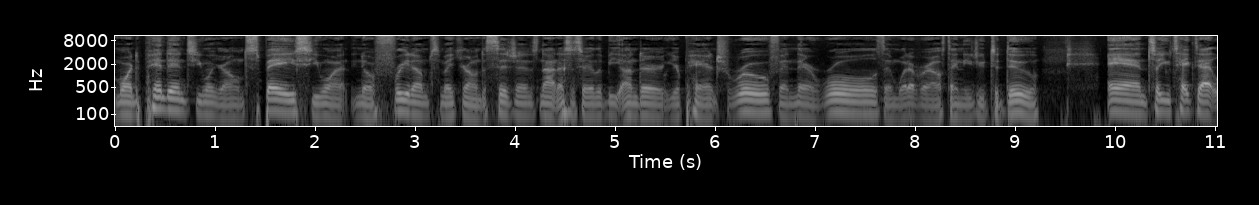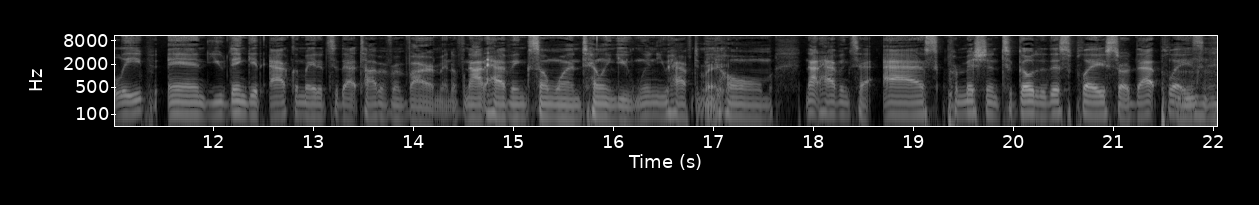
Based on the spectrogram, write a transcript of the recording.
more independence you want your own space you want you know freedom to make your own decisions not necessarily be under your parents roof and their rules and whatever else they need you to do and so you take that leap and you then get acclimated to that type of environment of not having someone telling you when you have to be Right. home, not having to ask permission to go to this place or that place. Mm-hmm.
